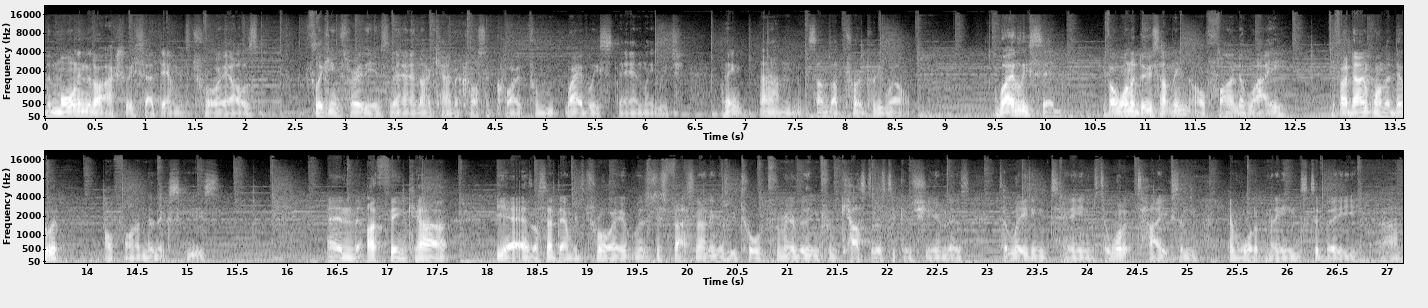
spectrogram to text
the morning that I actually sat down with Troy, I was flicking through the internet and I came across a quote from Waverley Stanley, which I think um, sums up Troy pretty well. Waverley said, If I want to do something, I'll find a way. If I don't want to do it, I'll find an excuse. And I think, uh, yeah, as I sat down with Troy, it was just fascinating as we talked from everything from customers to consumers to leading teams to what it takes and, and what it means to be um,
